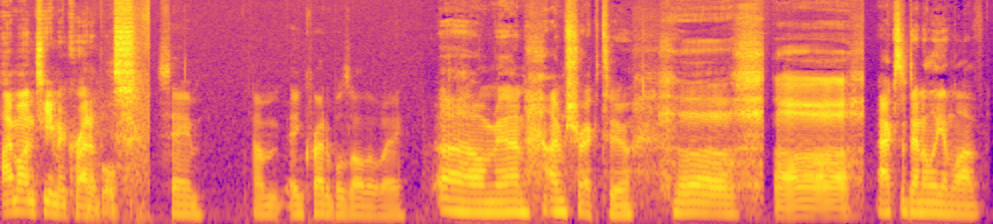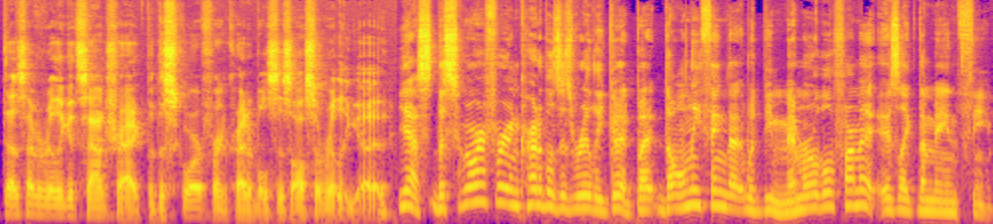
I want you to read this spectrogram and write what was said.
I'm on Team Incredibles. Same. I'm um, Incredibles all the way. Oh man, I'm Shrek too. Uh, uh, Accidentally in love. does have a really good soundtrack, but the score for Incredibles is also really good. Yes, the score for Incredibles is really good, but the only thing that would be memorable from it is like the main theme.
